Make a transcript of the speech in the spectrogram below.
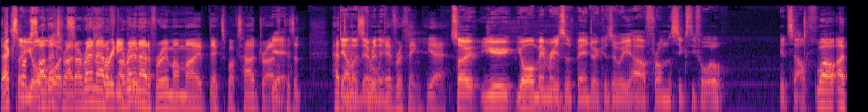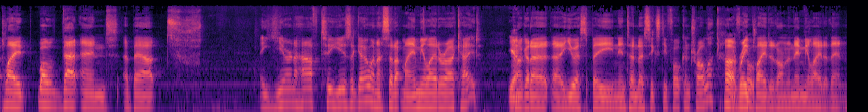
The Xbox So Oh, that's right. I ran out of I ran good. out of room on my Xbox hard drive Yeah. because it had to Downloads install everything. everything. Yeah. So you your memories of Banjo Kazooie are from the 64 itself. Well, I played well that and about a year and a half, two years ago, when I set up my emulator arcade. Yeah. And I got a, a USB Nintendo 64 controller. Oh, I cool. replayed it on an emulator then.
